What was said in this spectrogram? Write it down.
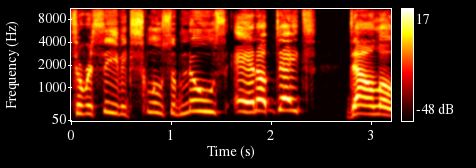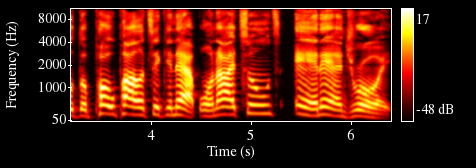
To receive exclusive news and updates, download the Po Politicking app on iTunes and Android.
